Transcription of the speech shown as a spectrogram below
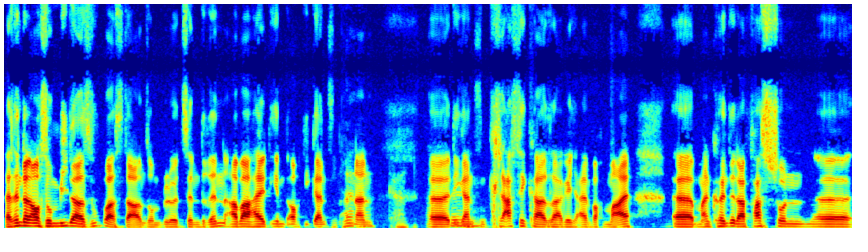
Da sind dann auch so Mila Superstar und so ein Blödsinn drin, aber halt eben auch die ganzen anderen, äh, die ganzen Klassiker, sage ich einfach mal. Äh, man könnte da fast schon, äh,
